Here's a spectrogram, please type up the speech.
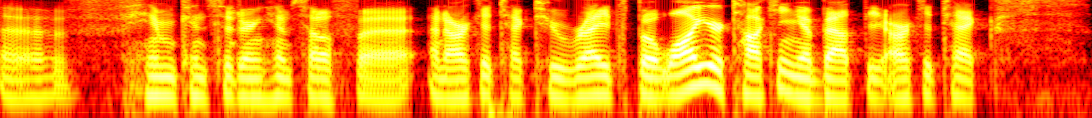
of him considering himself uh, an architect who writes. But while you're talking about the architects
